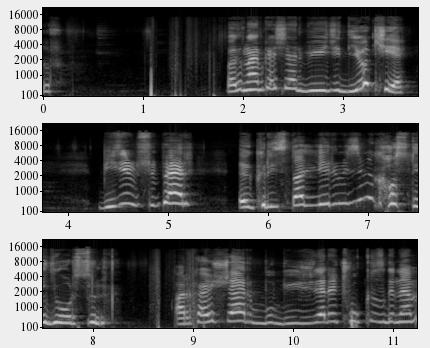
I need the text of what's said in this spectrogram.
Dur. Bakın arkadaşlar büyücü diyor ki bizim süper e, kristallerimizi mi kastediyorsun? Arkadaşlar bu büyücülere çok kızgınım.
